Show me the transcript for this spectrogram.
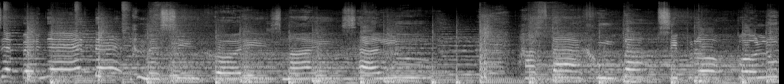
ξεπερνιέται. Με συγχωρείς μα είσαι αλλού. Αυτά έχουν πάψει προπολού.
